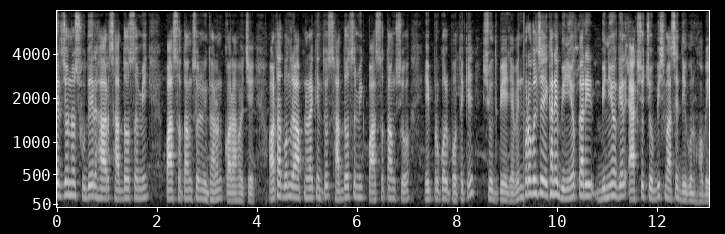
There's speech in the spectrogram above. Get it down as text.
এর জন্য সুদের হার সাত দশমিক পাঁচ শতাংশ নির্ধারণ করা হয়েছে। অর্থাৎ বন্ধুরা, আপনারা কিন্তু সাত দশমিক পাঁচ শতাংশ এই প্রকল্প থেকে সুদ পেয়ে যাবেন। তারপরে বলছে, এখানে বিনিয়োগকারীর বিনিয়োগের একশো চব্বিশ মাসে দ্বিগুণ হবে।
